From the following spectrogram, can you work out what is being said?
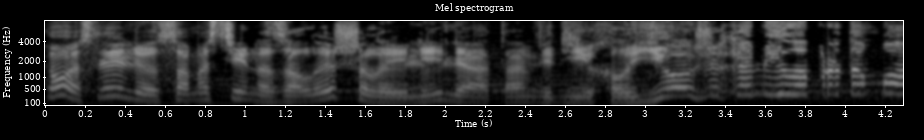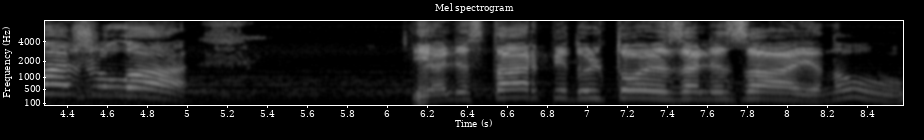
Ну, ось Лілію самостійно залишили, і Лілія там від'їхала. Як же Каміла продамажила! І Алістар під ультою залізає. Ну,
